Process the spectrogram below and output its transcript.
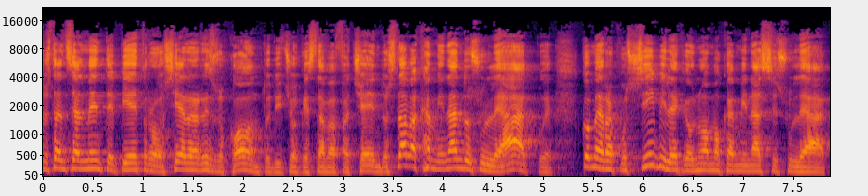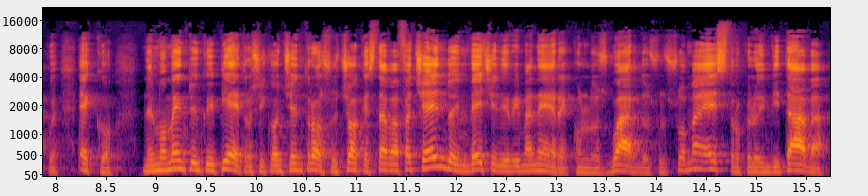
Sostanzialmente Pietro si era reso conto di ciò che stava facendo, stava camminando sulle acque. Com'era possibile che un uomo camminasse sulle acque? Ecco, nel momento in cui Pietro si concentrò su ciò che stava facendo, invece di rimanere con lo sguardo sul suo maestro che lo invitava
